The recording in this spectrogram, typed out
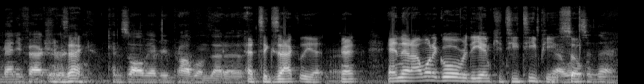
manufacturer Exactly. can, can solve every problem that a. That's exactly it. Right. And then I want to go over the MQTT piece. yeah, so what's in there?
